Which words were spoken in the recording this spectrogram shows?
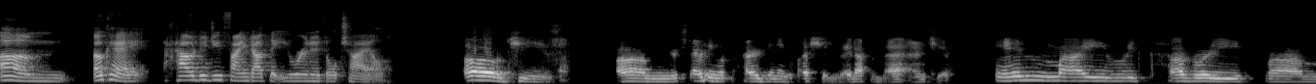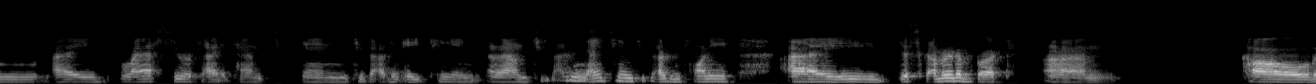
Um, okay. How did you find out that you were an adult child? Oh, geez. Um, you're starting with hard hitting questions right off the bat, aren't you? In my recovery from my last suicide attempt in 2018, around 2019, 2020, I discovered a book um, called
